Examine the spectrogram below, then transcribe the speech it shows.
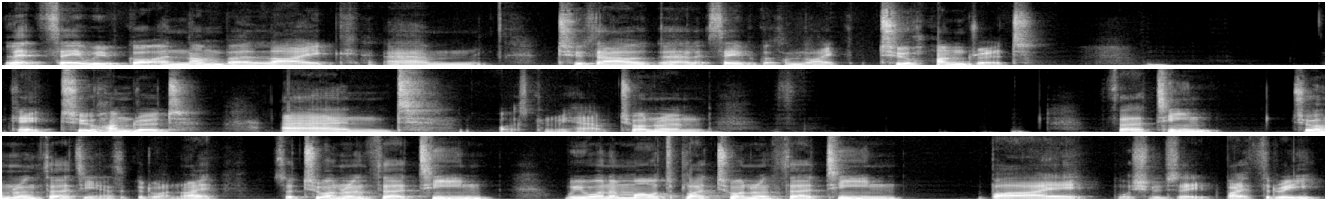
Let's say we've got a number like um, 2000, uh, let's say we've got something like 200. Okay, 200 and what else can we have? 213 213, that's a good one, right? So 213, we want to multiply 213 by, what should we say, by 3.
